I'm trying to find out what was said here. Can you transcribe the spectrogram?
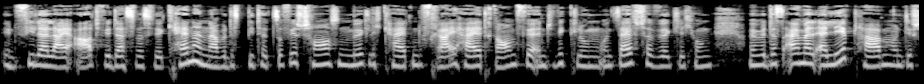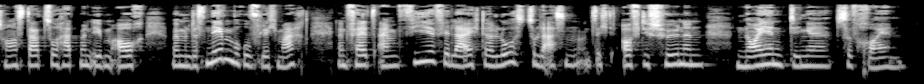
in vielerlei Art wie das, was wir kennen, aber das bietet so viele Chancen, Möglichkeiten, Freiheit, Raum für Entwicklung und Selbstverwirklichung. Wenn wir das einmal erlebt haben und die Chance dazu hat man eben auch, wenn man das nebenberuflich macht, dann fällt es einem viel, viel leichter loszulassen und sich auf die schönen neuen Dinge zu freuen.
